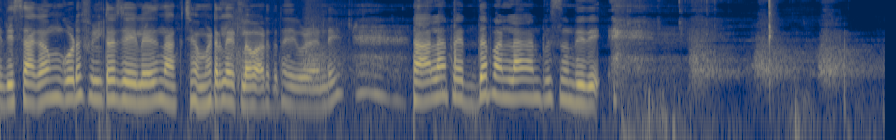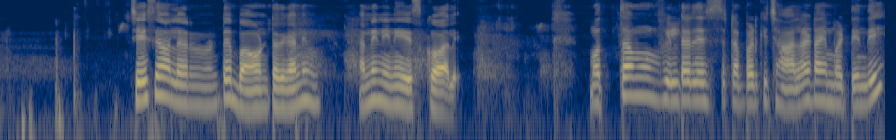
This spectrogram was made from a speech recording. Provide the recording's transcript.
ఇది సగం కూడా ఫిల్టర్ చేయలేదు. నాకు చెమటలు ఎట్లా పడుతున్నాయి చూడండి. చాలా పెద్ద పనిలాగా అనిపిస్తుంది ఇది. చేసేవాళ్ళు ఎవరైనా ఉంటే బాగుంటుంది కానీ అన్నీ నేనే చేసుకోవాలి. మొత్తం ఫిల్టర్ చేసేటప్పటికి చాలా టైం పట్టింది.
